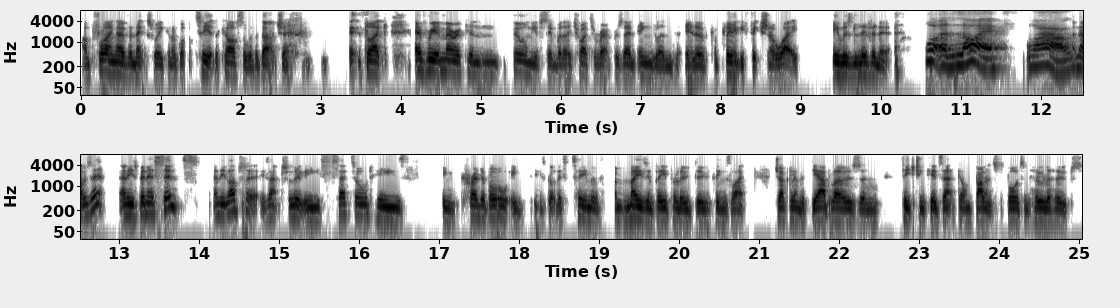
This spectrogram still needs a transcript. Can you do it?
I'm flying over next week, and I've got tea at the castle with the Duchess." it's like every American film you've seen where they try to represent England in a completely fictional way. He was living it. What a life! Wow. And that was it. And he's been here since, and he loves it. He's absolutely settled. He's incredible. He, he's got this team of amazing people who do things like juggling with Diablos and teaching kids go on balance boards and hula hoops.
